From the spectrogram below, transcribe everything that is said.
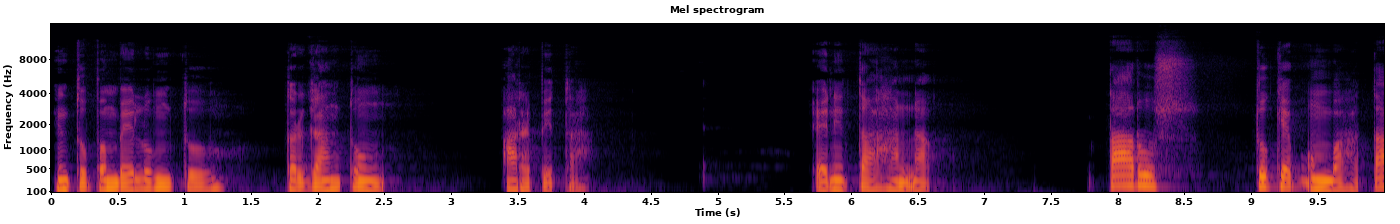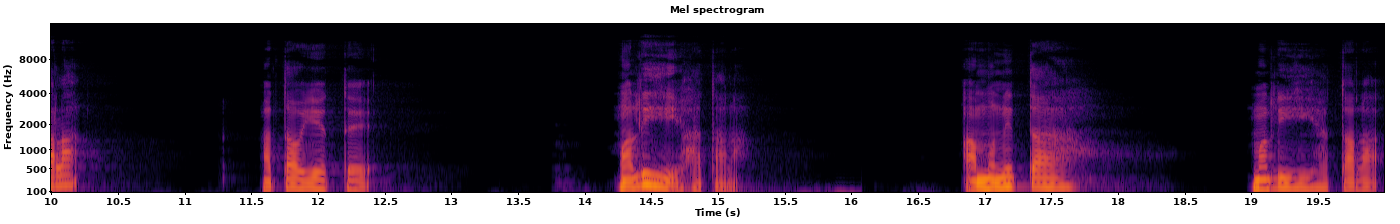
untuk pembelum tu tergantung arepita. Ini tak hendak tarus tukep umbah hatala atau yete malihi hatala. Amunita malihi hatala.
